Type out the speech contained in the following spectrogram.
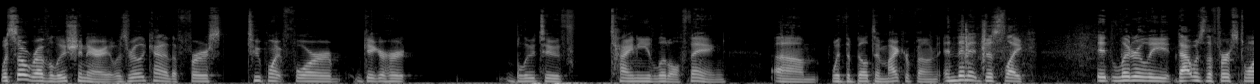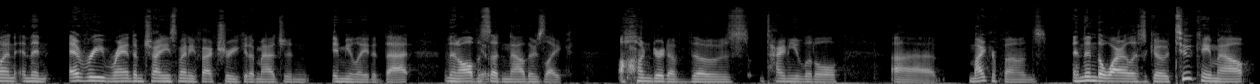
was so revolutionary. It was really kind of the first 2.4 gigahertz Bluetooth tiny little thing um, with the built-in microphone, and then it just like it literally that was the first one, and then every random Chinese manufacturer you could imagine emulated that, and then all of a Yep. sudden now there's like a hundred of those tiny little uh, microphones, and then the wireless Go 2 came out,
